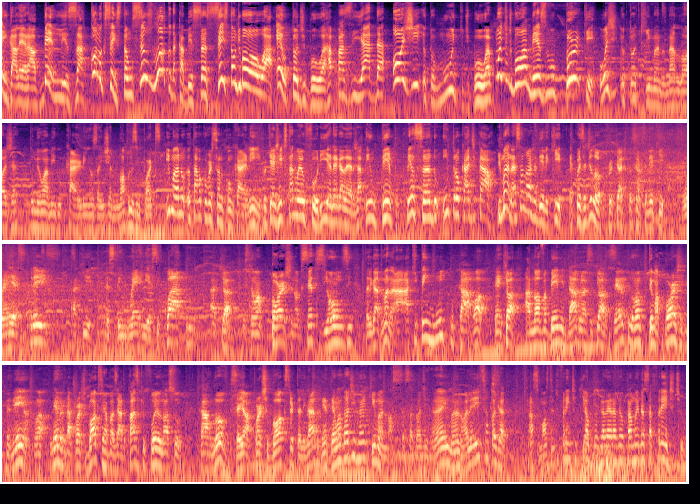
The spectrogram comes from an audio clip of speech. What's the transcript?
aí galera, beleza? Como que vocês estão? Seus loucos da cabeça, vocês estão de boa? Eu tô de boa, rapaziada Hoje eu tô muito de boa, muito de boa mesmo Porque hoje eu tô aqui, mano, na loja do meu amigo Carlinhos aí, Genópolis Importes E mano, eu tava conversando com o Carlinhos Porque a gente tá numa euforia, né galera? Já tem um tempo pensando em trocar de carro E mano, essa loja dele aqui é coisa de louco Porque ó, tipo assim, ó, você vê aqui um RS3 Aqui eles têm um RS4. Aqui, ó, eles têm uma Porsche 911, tá ligado? Mano, a, aqui tem muito carro, ó. Tem aqui, ó, a nova BMW, essa aqui, ó, zero quilômetro. Tem uma Porsche aqui também, ó. Lembra da Porsche Boxer, rapaziada? Quase que foi o nosso carro novo. Isso aí, ó, Porsche Boxer, tá ligado? Tem até uma Dodge Ram aqui, mano. Nossa, essa Dodge Ram, mano, olha isso, rapaziada. Nossa, mostra de frente aqui, ó, pra galera ver o tamanho dessa frente, tio.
